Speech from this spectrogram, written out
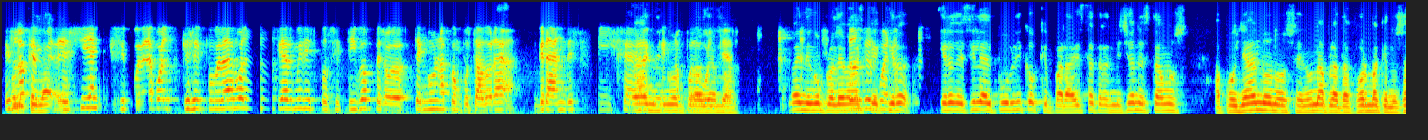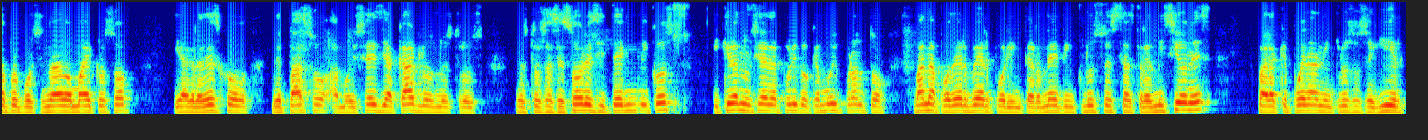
Es lo que la- me decía, que si vol- que si podía voltear mi dispositivo, pero tengo una computadora grande, fija, No que no puedo problema. voltear. No hay ningún problema. Entonces, es que bueno. quiero, quiero decirle al público que para esta transmisión estamos apoyándonos en una plataforma que nos ha proporcionado Microsoft y agradezco de paso a Moisés y a Carlos, nuestros, nuestros asesores y técnicos, y quiero anunciar al público que muy pronto van a poder ver por internet incluso estas transmisiones para que puedan incluso seguir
